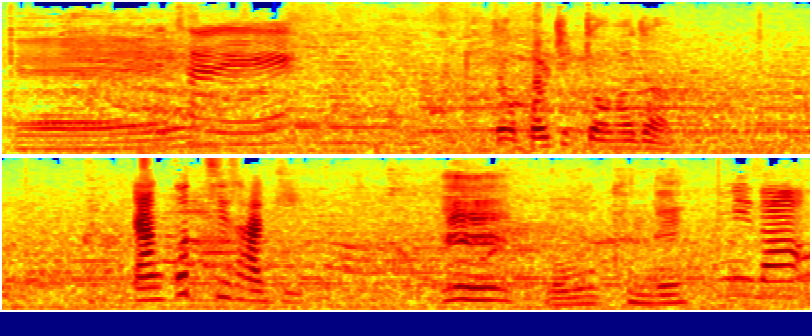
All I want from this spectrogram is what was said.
오케이. 차례. 저거 벌칙 정하자. 양꼬치 사기. 너무 큰데? 합니다.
